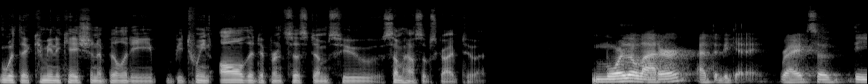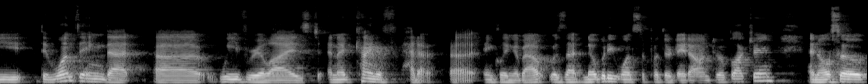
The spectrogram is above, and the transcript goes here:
with the communication ability between all the different systems who somehow subscribe to it? more the latter at the beginning right so the the one thing that uh, we've realized and i kind of had a uh, inkling about was that nobody wants to put their data onto a blockchain and also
